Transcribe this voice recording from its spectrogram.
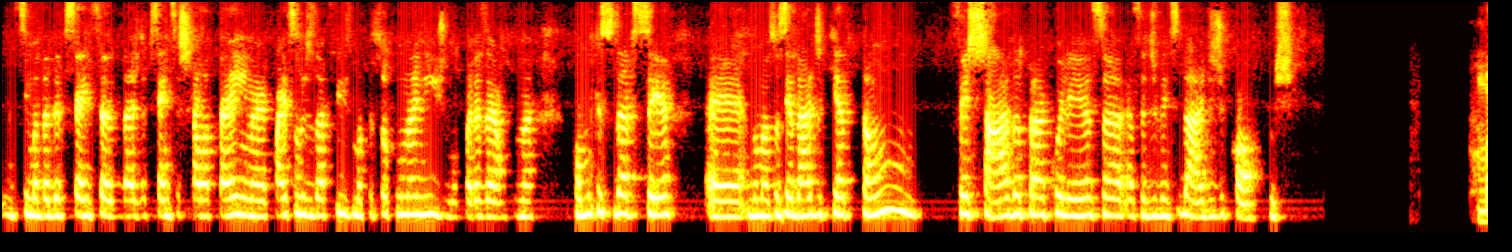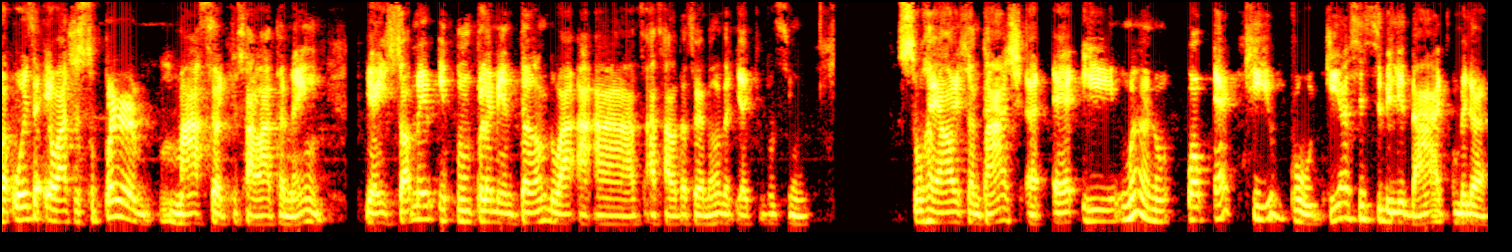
em cima da deficiência, das deficiências que ela tem, né? Quais são os desafios de uma pessoa com nanismo, por exemplo, né? Como que isso deve ser é, numa sociedade que é tão fechada para acolher essa, essa diversidade de corpos. Uma coisa eu acho super massa de falar também e aí, só meio implementando a, a, a fala da Fernanda, e é tipo assim, surreal e fantástica, é, e, mano, qualquer tipo de acessibilidade, ou melhor,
